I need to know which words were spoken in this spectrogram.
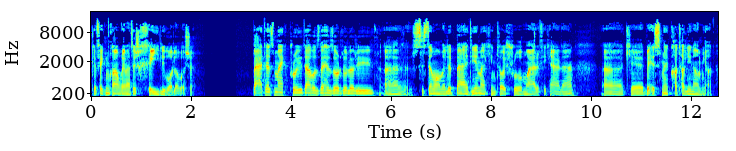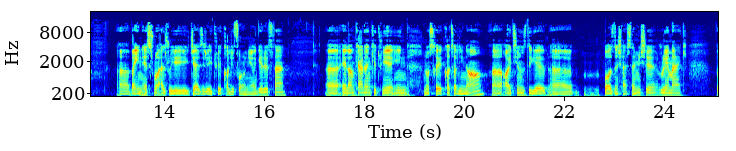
که فکر می‌کنم قیمتش خیلی بالا باشه. بعد از مک دوازده هزار دلاری سیستم عامل بعدی مکینتاش رو معرفی کردن که به اسم کاتالینا میاد و این اسم رو از روی یک جزیره توی کالیفرنیا گرفتن. اعلام کردن که توی این نسخه کاتالینا iTunes دیگه بازنشسته میشه روی مک و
